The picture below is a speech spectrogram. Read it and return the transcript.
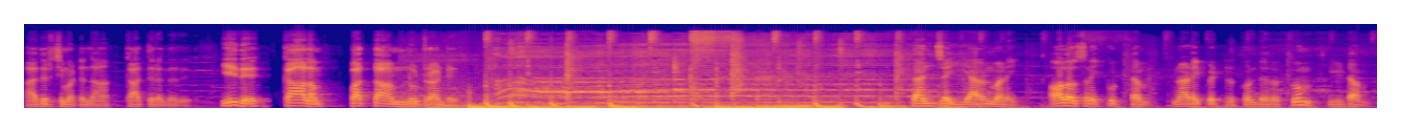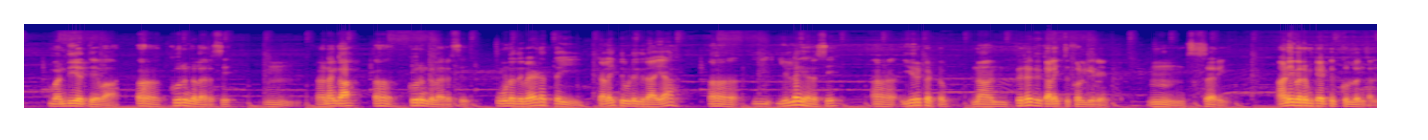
அதிர்ச்சி மட்டும்தான் காத்திருந்தது. இது காலம் பத்தாம் நூற்றாண்டு. தஞ்சை அரண்மனை. ஆலோசனை கூட்டம் நடைபெற்று கொண்டிருக்கும் இடம். வந்தியத்தேவா ஆ, அரசி. ம் அணங்கா ஆ, அரசி. உனது வேடத்தை கலைத்து விடுகிறாயா? இல்லை அரசி இருக்கட்டும். நான் பிறகு கலைத்துக் கொள்கிறேன். ம் சரி. அனைவரும் கேட்டுக்கொள்ளுங்கள்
